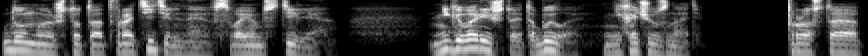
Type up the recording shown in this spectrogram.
Думаю, что-то отвратительное в своем стиле. Не говори, что это было, не хочу знать. Просто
